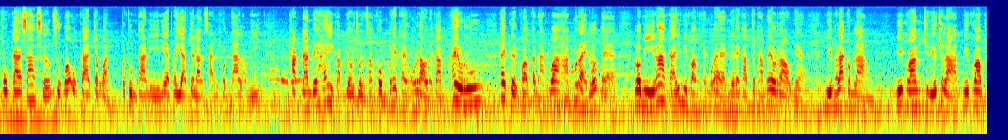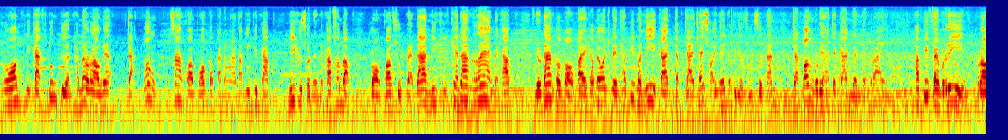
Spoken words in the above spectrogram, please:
โครงการสร้างเสริมสุขภาพองค์การจังหวัดปทุมธานีเนี่ยพยายามจะรังสรรค์ผลงานเหล่านี้ ผลักดันไปให้กับเยาวชนสังคมประเทศไทยของเรานะครับให้รู้ให้เกิดความตระหนักว่าหากเมื่อไหร่ก็แล้วแต่ เรามีร่างกายที่มีความแข็งแรงเนี่ยนะครับจะทำให้เราเนี่ยมีพละกำลัง มีความเฉลียวฉลาด มีความพร้อมมีการกระตุ้นเตือนทำให้เราเนี่ยจะต้องสร้างความพร้อมกับการทำงานมากยิ่งขึ้นครับนี่คือส่วนหนึ่งนะครับสำหรับกล่องความสุขแปดด้านนี่คือแค่ด้านแรกนะครับเดี๋ยวด้านต่อๆไปครับไม่ว่าจะเป็น Happy Money การจับจ่ายใช้สอยเงินให้กิดประโยชน์สูงสุดนั้น จะต้องบริหารจัดการเงินอย่างไร Happy Family เรา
